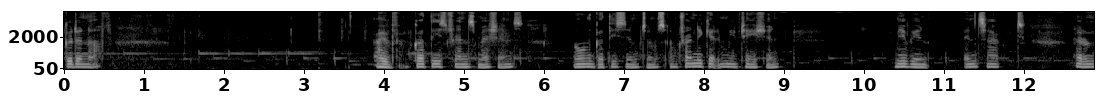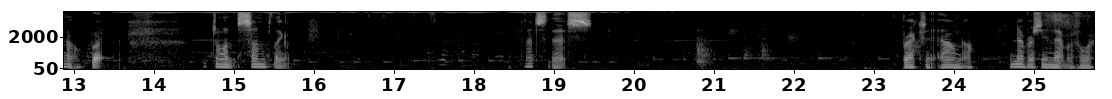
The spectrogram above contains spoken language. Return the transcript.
good enough. I've got these transmissions. I only got these symptoms. I'm trying to get a mutation. Maybe an insect. I don't know, but I want something. What's this? Brexit. I don't know. Never seen that before.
